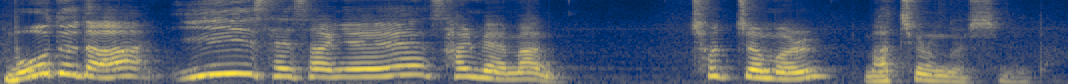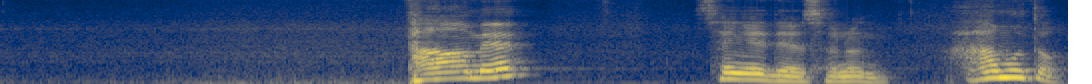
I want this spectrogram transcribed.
모두 다 이 세상의 삶에만 초점을 맞추는 것입니다. 다음에 생에 대해서는 아무도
